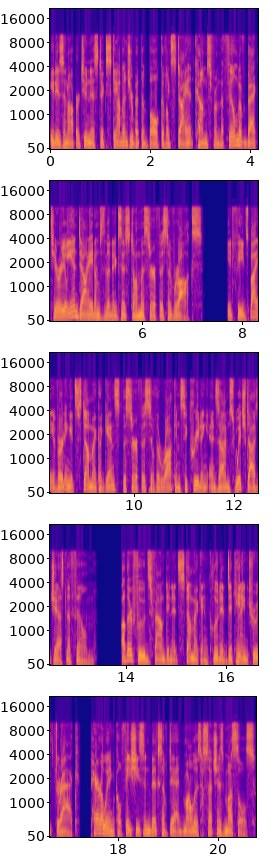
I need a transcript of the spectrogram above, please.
It is an opportunistic scavenger but the bulk of its diet comes from the film of bacteria and diatoms that exist on the surface of rocks. It feeds by everting its stomach against the surface of the rock and secreting enzymes which digest the film. Other foods found in its stomach included decaying toothed wrack, periwinkle feces and bits of dead mollusks such as mussels,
